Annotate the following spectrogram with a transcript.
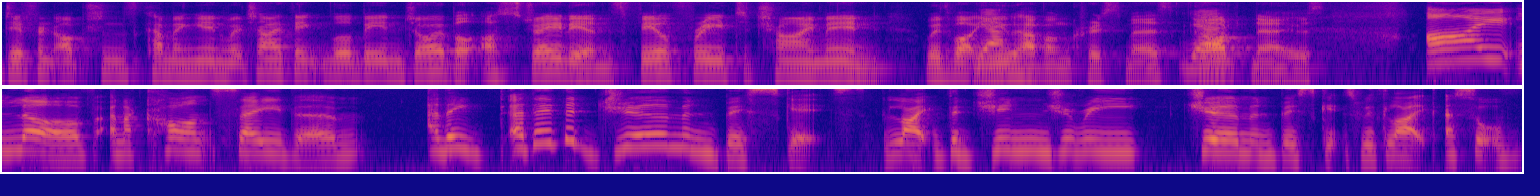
different options coming in, which I think will be enjoyable. Australians, feel free to chime in with what Yeah. you have on Christmas. Yeah. God knows. I love, and I can't say them. Are they are they the German biscuits, like the gingery German biscuits with like a sort of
